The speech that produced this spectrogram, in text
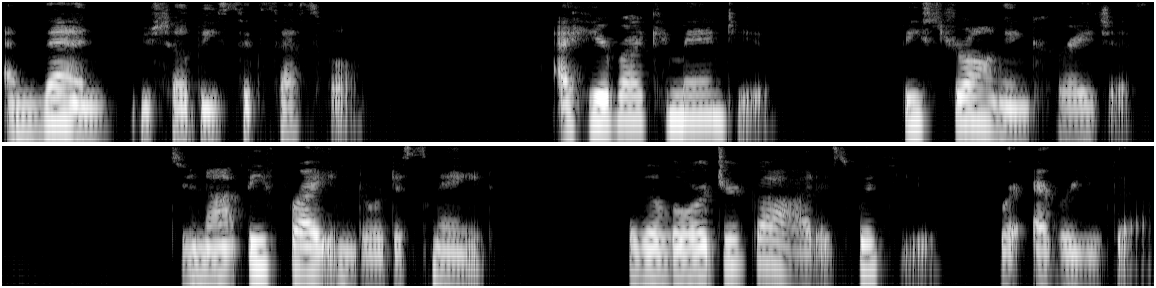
and then you shall be successful. I hereby command you be strong and courageous. Do not be frightened or dismayed, for the Lord your God is with you wherever you go.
